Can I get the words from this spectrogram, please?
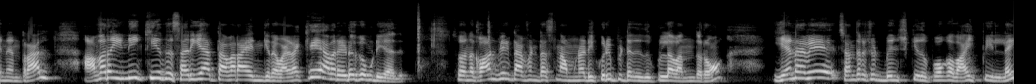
ஏனென்றால் அவரை நீக்கியது சரியா தவறா என்கிற வழக்கை அவர் எடுக்க முடியாது. ஸோ அந்த கான்ஃப்ளிக்ட் ஆஃப் இன்ட்ரெஸ்ட் நான் முன்னாடி குறிப்பிட்டது இதுக்குள்ளே வந்துடும் எனவே சந்திரசூட் பெஞ்சுக்கு இது போக வாய்ப்பு இல்லை.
